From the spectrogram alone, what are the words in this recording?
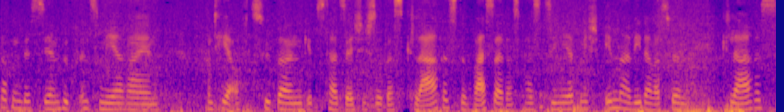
jogge ein bisschen, hüpfe ins Meer rein. Und hier auf Zypern gibt es tatsächlich so das klareste Wasser. Das fasziniert mich immer wieder, was für ein klares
